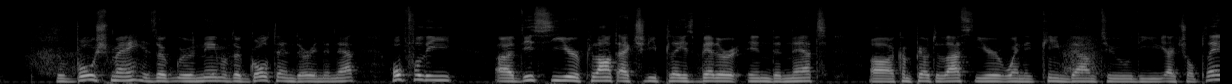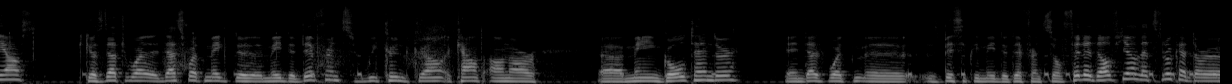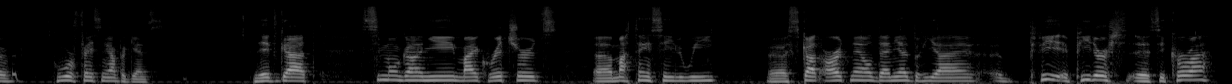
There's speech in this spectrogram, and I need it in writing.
So Beauchemin is the uh, name of the goaltender in the net. Hopefully, uh, this year Plante actually plays better in the net uh, compared to last year when it came down to the actual playoffs. Because that's what that's what made the made the difference. We couldn't count, count on our uh, main goaltender, and that's what uh, basically made the difference. So Philadelphia, let's look at our who we're facing up against. They've got Simon Gagner, Mike Richards, uh, Martin St. Louis, uh, Scott Hartnell, Daniel Briere, uh, P Peter uh, Sikora,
